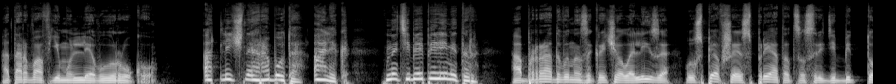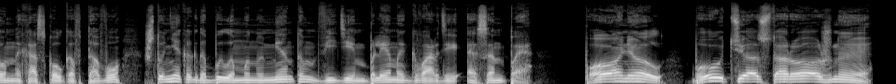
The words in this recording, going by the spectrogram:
оторвав ему левую руку. Отличная работа, Алик! На тебе периметр!» Обрадованно закричала Лиза, успевшая спрятаться среди бетонных осколков того, что некогда было монументом в виде эмблемы гвардии СНП. «Понял! Будьте осторожны!»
